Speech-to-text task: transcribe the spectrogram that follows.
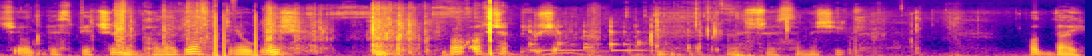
Ci odbezpieczymy kolego, nie ugryź. O, odczepił się. Jeszcze jest mysik. Oddaj.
